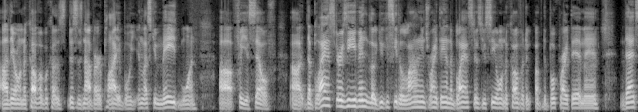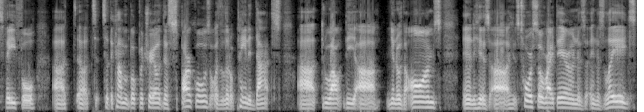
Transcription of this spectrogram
uh there on the cover because this is not very pliable unless you made one uh for yourself. Uh, the blasters even look you can see the lines right there in the blasters you see on the cover of the book right there man that's faithful uh, uh, to the comic book portrayal the sparkles or the little painted dots uh, throughout the uh, you know the arms and his uh, his torso right there and his and his legs.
